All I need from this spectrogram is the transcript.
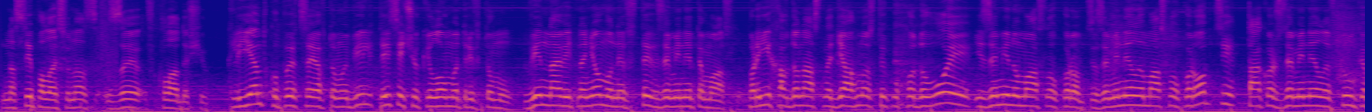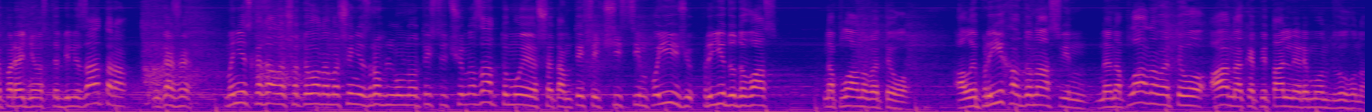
насипалась у нас з вкладишів. Клієнт купив цей автомобіль тисячу кілометрів тому. Він навіть на ньому не встиг замінити масло. Приїхав до нас на діагностику ходової і заміну масла в коробці. Замінили масло в коробці, також замінили втулки переднього стабілізатора. Він каже: мені сказали, що ТО на машині зроблено тисячу назад, тому я ще там тисяч шість-сім поїжджу. Приїду до вас на планове ТО. Але приїхав до нас він не на планове ТО, а на капітальний ремонт двигуна.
